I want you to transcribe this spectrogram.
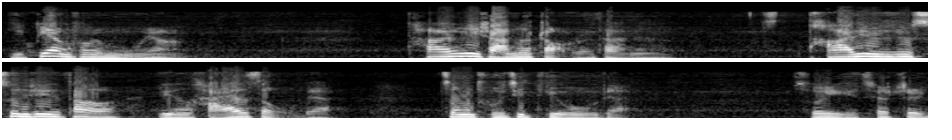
你辨不出来模样。他为啥能找着他呢？他就是顺这道领孩子走的，中途就丢的，所以这这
